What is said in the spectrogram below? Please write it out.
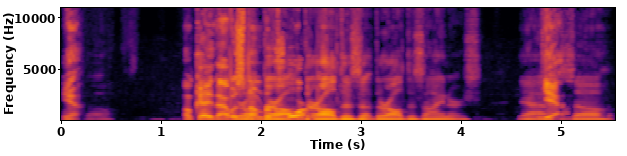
Yeah. So Okay, that was they're all- number they're all, 4. they're all they're all designers yeah Yeah. so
